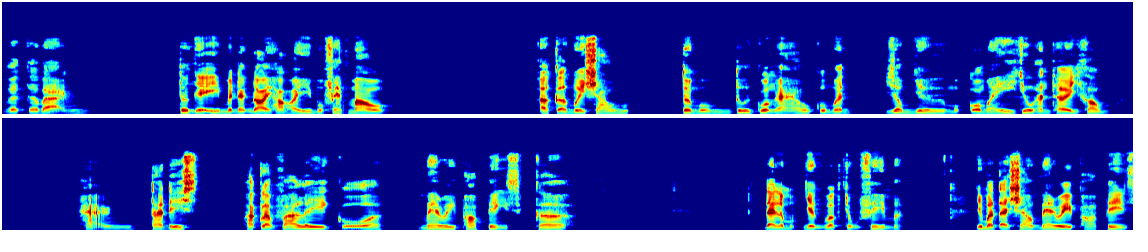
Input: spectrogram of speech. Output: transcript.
Về cơ bản, tôi nghĩ mình đang đòi hỏi một phép màu. Ở cỡ 16, tôi muốn túi quần áo của mình giống như một cỗ máy du hành thời không. Hãng TARDIS hoặc là vali của Mary Poppins cơ. Đây là một nhân vật trong phim á. Nhưng mà tại sao Mary Poppins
